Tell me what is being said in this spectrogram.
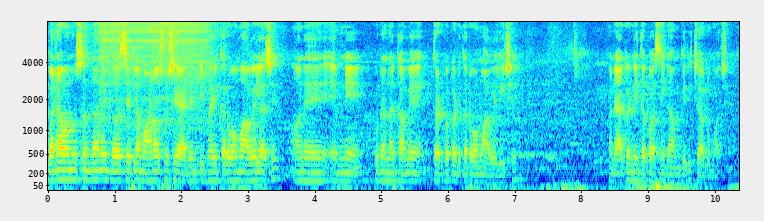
બનાવ અનુસંધાને દસ જેટલા માણસો છે આઈડેન્ટિફાઈ કરવામાં આવેલા છે અને એમને ગુનાના કામે ધરપકડ કરવામાં આવેલી છે. અને આગળની તપાસની કામગીરી ચાલુમાં છે.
